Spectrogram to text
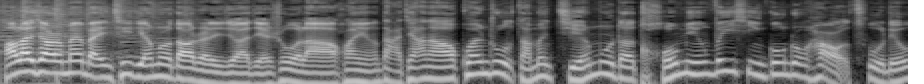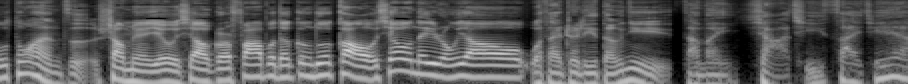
好了，小人们，本期节目到这里就要结束了，欢迎大家呢关注咱们节目的同名微信公众号“醋溜段子”，上面也有笑哥发布的更多搞笑内容哟。我在这里等你，咱们下期再见。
